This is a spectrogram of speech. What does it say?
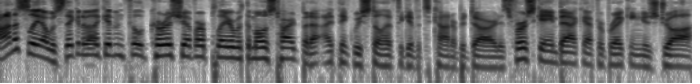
Honestly, I was thinking about giving Philip Kurashev our player with the most heart, but I think we still have to give it to Connor Bedard. His first game back after breaking his jaw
